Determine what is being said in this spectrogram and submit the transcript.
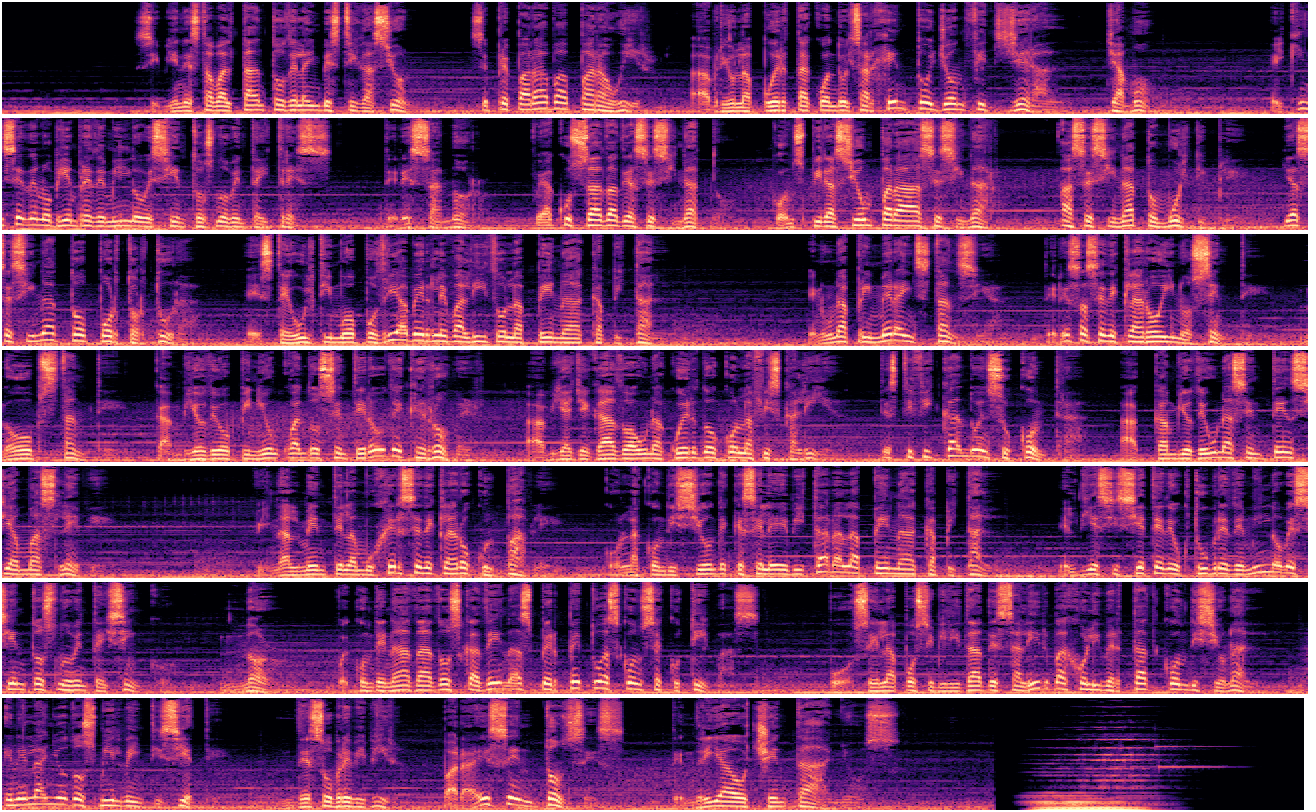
Si bien estaba al tanto de la investigación, se preparaba para huir. Abrió la puerta cuando el sargento John Fitzgerald llamó. El 15 de noviembre de 1993, Teresa Nor fue acusada de asesinato, conspiración para asesinar, asesinato múltiple y asesinato por tortura. Este último podría haberle valido la pena capital. En una primera instancia, Teresa se declaró inocente. No obstante, Cambió de opinión cuando se enteró de que Robert había llegado a un acuerdo con la fiscalía, testificando en su contra a cambio de una sentencia más leve. Finalmente la mujer se declaró culpable, con la condición de que se le evitara la pena capital. El 17 de octubre de 1995, Norm fue condenada a dos cadenas perpetuas consecutivas. Posee la posibilidad de salir bajo libertad condicional en el año 2027 de sobrevivir. Para ese entonces tendría 80 años.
